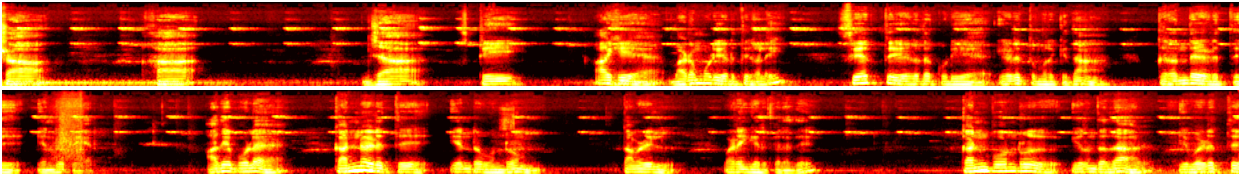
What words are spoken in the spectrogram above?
ஷா ஹா ஜா ஸ்டி ஆகிய வடமொழி எழுத்துக்களை சேர்த்து எழுதக்கூடிய எழுத்து முறைக்கு தான் கிரந்த எழுத்து என்று பெயர். அதேபோல் கண்ணெழுத்து என்ற ஒன்றும் தமிழில் வழங்கியிருக்கிறது. கண் போன்று இருந்ததால் இவ்வெழுத்து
